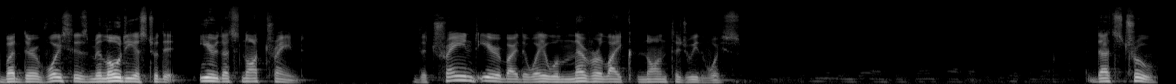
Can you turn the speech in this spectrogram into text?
but their voice is melodious to the ear that's not trained. The trained ear, by the way, will never like non tajweed voice. That's true.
